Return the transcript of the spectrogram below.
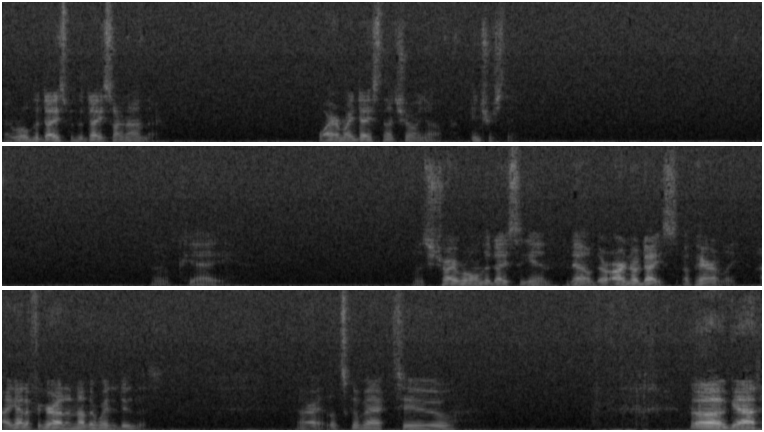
I rolled the dice, but the dice aren't on there. Why are my dice not showing up? Interesting. Okay. Let's try rolling the dice again. No, there are no dice, apparently. I got to figure out another way to do this. All right, let's go back to Oh, God.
